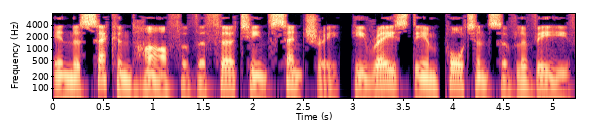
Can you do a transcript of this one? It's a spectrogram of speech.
In the second half of the 13th century, he raised the importance of Lviv,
